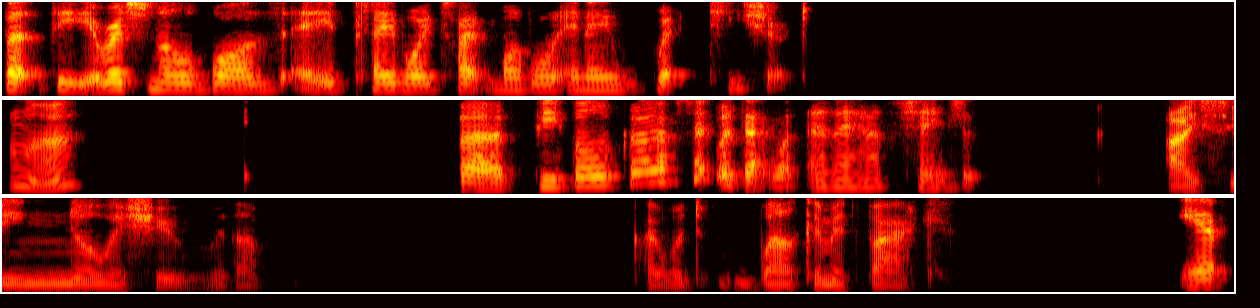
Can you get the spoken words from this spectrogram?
but the original was a Playboy type model in a wet T-shirt. Oh, huh? But people got upset with that one, and they had to change it. I see no issue with that. I would welcome it back. Yep.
